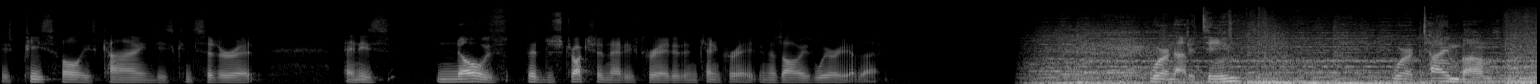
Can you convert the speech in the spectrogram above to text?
He's peaceful, he's kind, he's considerate, and he's knows the destruction that he's created and can create and is always weary of that. We're not a team. We're a time bomb.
